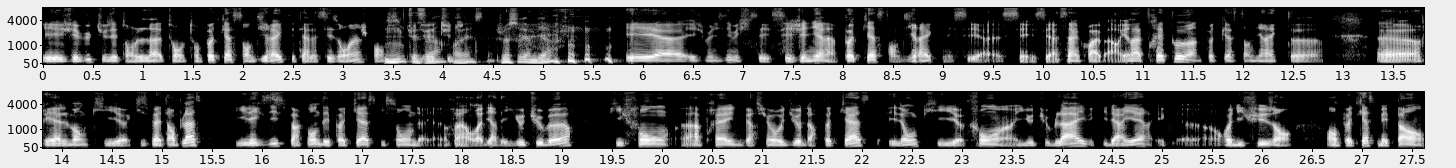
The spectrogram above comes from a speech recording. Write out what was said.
et j'ai vu que tu faisais ton, ton, podcast en direct, tu étais à la saison 1, je pense. Mmh, c'est ça, je me souviens bien. et, euh, et, je me disais, mais c'est génial, un podcast en direct, mais c'est euh, assez incroyable. Alors, il y en a très peu hein, de podcasts en direct réellement qui, qui se mettent en place. Il existe par contre des podcasts qui sont, enfin, on va dire des YouTubers qui font après une version audio de leur podcast et donc qui font un YouTube live et qui derrière euh, rediffusent en, podcast, mais pas,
